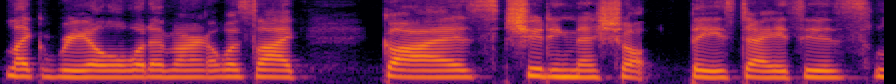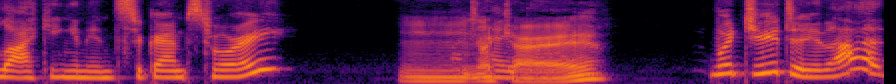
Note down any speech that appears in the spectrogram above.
like reel or whatever, and it was like guys shooting their shot these days is liking an Instagram story. Mm, Okay. Would you do that?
